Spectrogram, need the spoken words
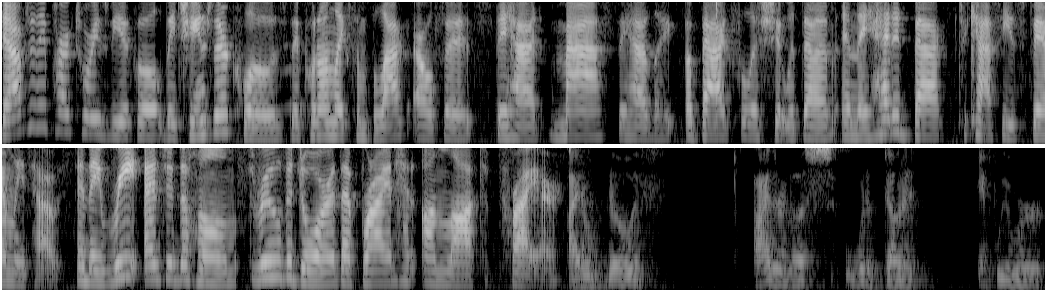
Now, after they park Torey's vehicle, they change their clothes. They put on like some black outfits. They had masks. They had like a bag full of shit with them and they headed back to Cassie's family's house. And they re-entered the home through the door that Brian had unlocked prior. I don't know if either of us would have done it if we were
